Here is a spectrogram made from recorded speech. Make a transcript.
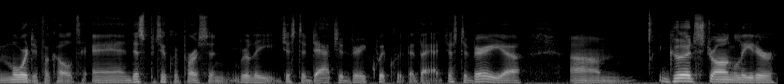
more difficult. And this particular person really just adapted very quickly to that. Just a very uh, um, good, strong leader,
